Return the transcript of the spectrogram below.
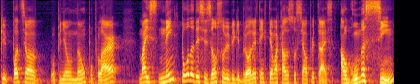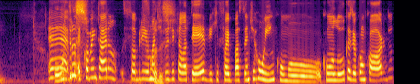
que pode ser uma opinião não popular, mas nem toda decisão sobre Big Brother tem que ter uma causa social por trás. Algumas sim. É, outras. Comentaram sobre uma atitude que ela teve que foi bastante ruim com o, com o Lucas, eu concordo.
